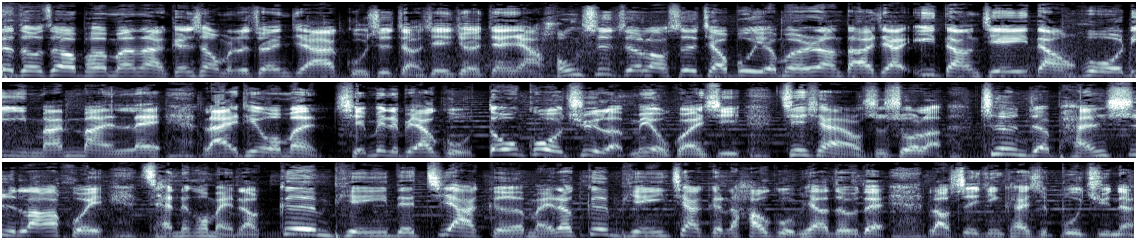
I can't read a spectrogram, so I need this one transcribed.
的投资朋友们啊，跟上我们的专家，股市涨先机专家洪世哲老师的脚步，有没有让大家一档接一档获利满满嘞？来听我们前面的标股都过去了，没有关系。接下来老师说了，趁着盘势拉回，才能够买到更便宜的价格，买到更便宜价格的好股票，对不对？老师已经开始布局呢，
